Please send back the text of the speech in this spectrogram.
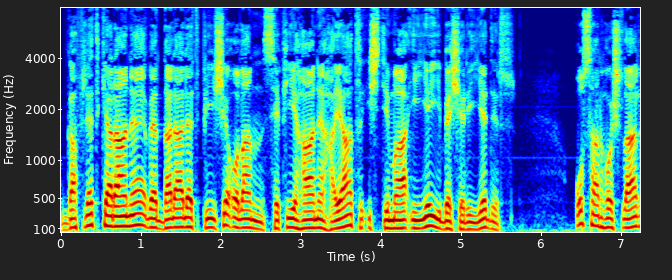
gafletkarane ve dalalet pişe olan sefihane hayat-ı beşeriyedir. O sarhoşlar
